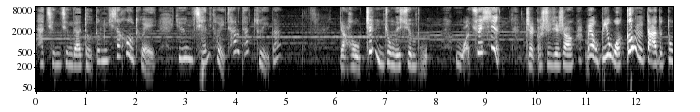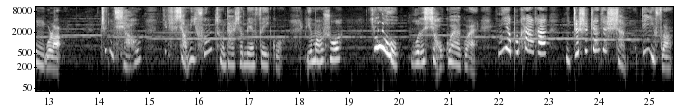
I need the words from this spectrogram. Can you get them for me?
它轻轻地抖动了一下后腿，又用前腿擦了擦嘴巴，然后郑重地宣布：“我确信这个世界上没有比我更大的动物了。”正巧一只小蜜蜂从他身边飞过，连忙说：“哟，我的小乖乖，你也不看看，你这是站在什么地方？”“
